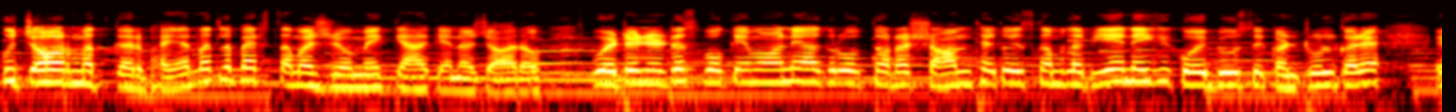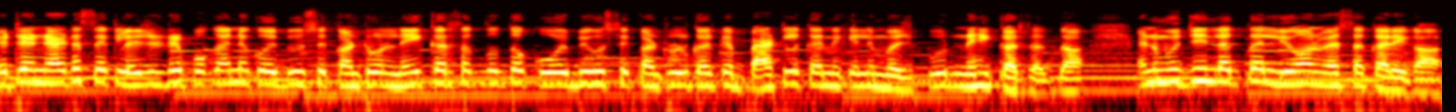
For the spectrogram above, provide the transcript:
कुछ और मत कर भाई यार। मतलब यार, समझ रहे हो मैं क्या कहना चाह रहा हूँ। वो एटेनेटस पोकेमोन है, अगर वो थोड़ा शाम थे तो इसका मतलब ये नहीं कि कोई भी उसे कंट्रोल करे। एटेनेटस एक लेजेंडरी पोकेमोन है, कोई भी उसे कंट्रोल नहीं कर सकता तो कोई भी उसे कंट्रोल करके बैटल करने के लिए मजबूर नहीं कर सकता। एंड मुझे नहीं लगता लियोन वैसा करेगा।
